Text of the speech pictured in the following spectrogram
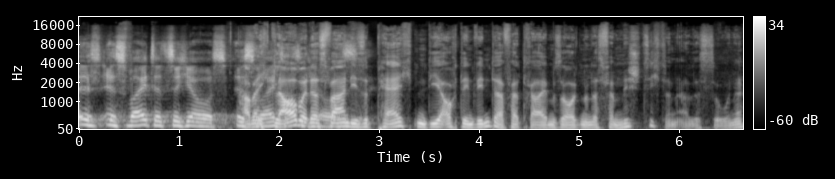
es, es weitet sich aus. Es Aber ich glaube, das aus. waren diese Perchten, die auch den Winter vertreiben sollten. Und das vermischt sich dann alles so. Ne?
